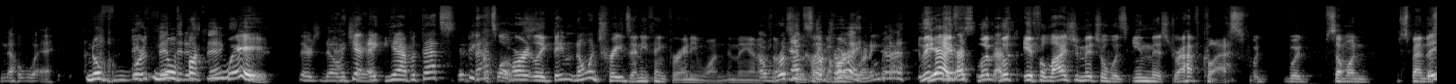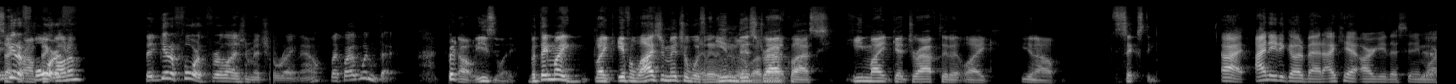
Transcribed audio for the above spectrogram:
no way. No, Fourth, no fifth, and fucking sixth? way. There's no I chance. get, yeah, but that's that's close. part like they no one trades anything for anyone in the NFL. A so rookie it's like a hard- running back. If- Yeah, if, that's- look, that's- look, if Elijah Mitchell was in this draft class, would would someone spend a They'd second get a round pick on him? They'd get a fourth for Elijah Mitchell right now. Like, why wouldn't they? But oh, easily. But they might like if Elijah Mitchell was in this draft that. class, he might get drafted at like you know sixty. All right, I need to go to bed. I can't argue this anymore.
